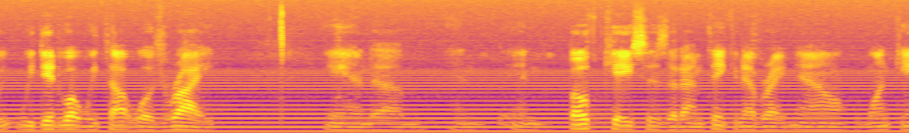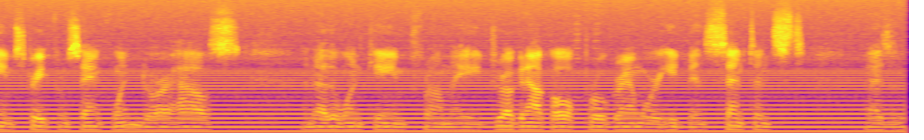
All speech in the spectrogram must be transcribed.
we, we did what we thought was right. And um, in, in both cases that I'm thinking of right now, one came straight from San Quentin to our house. Another one came from a drug and alcohol program where he'd been sentenced as a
